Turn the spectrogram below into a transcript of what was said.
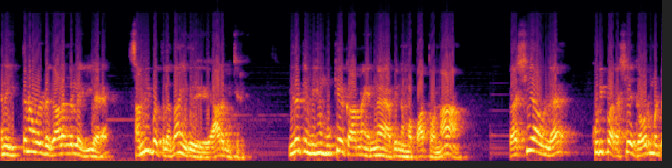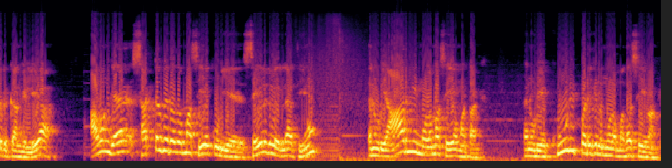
ஏன்னா இத்தனை வருட காலங்கள்ல இல்ல சமீபத்துல தான் இது ஆரம்பிச்சிருக்கு. இதற்கு மிக முக்கிய காரணம் என்ன அப்படின்னு நம்ம பார்த்தோம்னா ரஷ்யாவுல குறிப்பா ரஷ்ய கவர்மெண்ட் இருக்காங்க இல்லையா? அவங்க சட்டவிரோதமா செய்யக்கூடிய செயல்கள் எல்லாத்தையும் தன்னுடைய ஆர்மி மூலமா செய்ய மாட்டாங்க. தன்னுடைய கூலிப்படைகள் மூலமாக தான் செய்வாங்க.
